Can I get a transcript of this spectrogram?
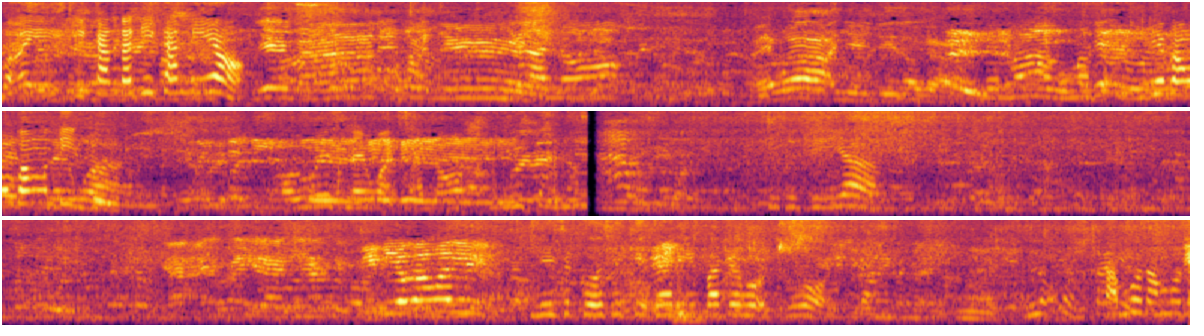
Baik ikan tadi ikan ni yok. Ya, banyak. Ya, anak. Lewatnya dia tu kan. Memang dia, dia bangun-bangun tidur. Always lewat sana. Itu dia. Bibi orang mari. Ni sekur sikit daripada hok tu. Hmm. Tak apa, tak apa. so.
